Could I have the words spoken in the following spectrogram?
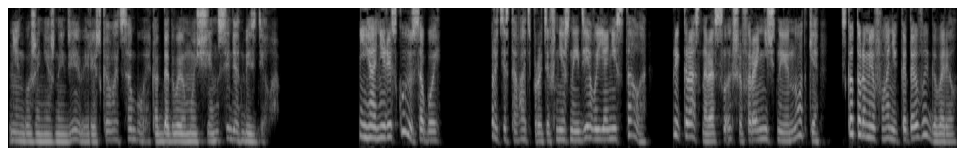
Негоже нежной деве рисковать собой, когда двое мужчин сидят без дела. Я не рискую собой. Протестовать против нежной девы я не стала, прекрасно расслышав ироничные нотки, с которыми Фаник это выговорил.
